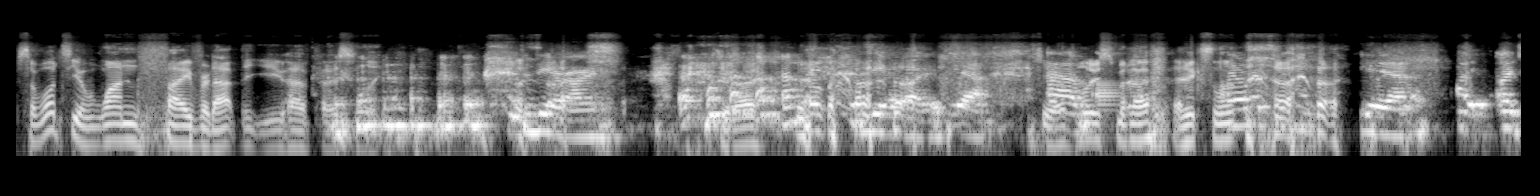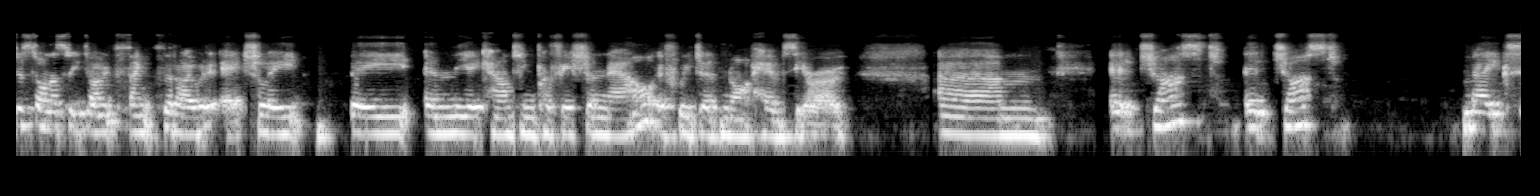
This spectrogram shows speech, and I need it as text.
So, what's your one favorite app that you have personally? Xero. Zero. Xero, yeah. Xero um, Blue Smurf, excellent. I honestly, yeah, I, I just honestly don't think that I would actually be in the accounting profession now if we did not have Xero. Um, it just, it just makes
